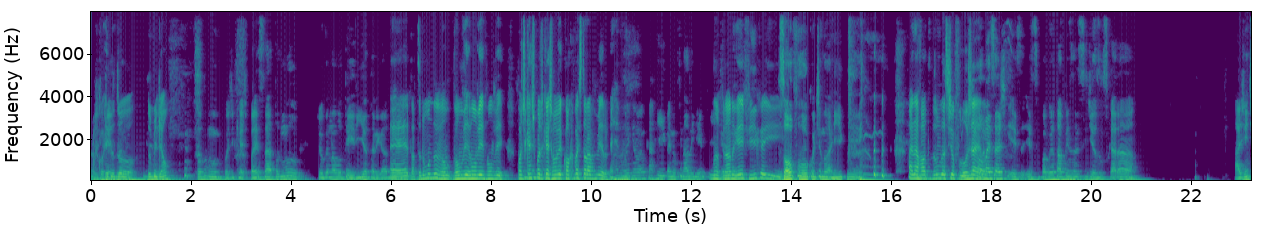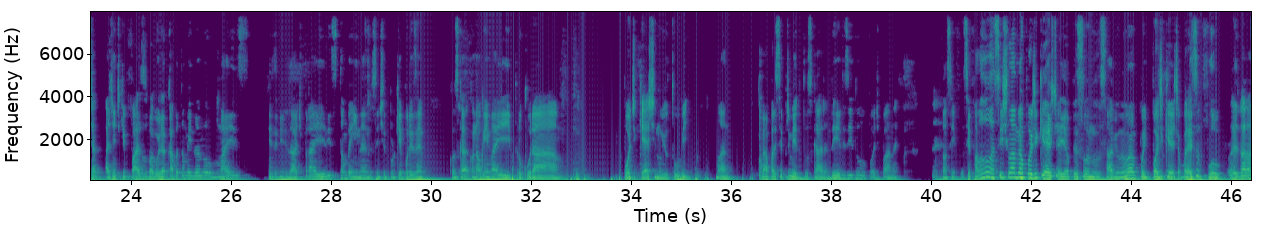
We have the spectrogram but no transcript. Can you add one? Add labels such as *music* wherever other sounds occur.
A corrida do, do milhão. *laughs* Todo mundo podcast. Parece que tá todo mundo jogando na loteria, tá ligado? É, tá todo mundo. Vamos, vamos ver, vamos ver, vamos ver. Podcast, podcast, vamos ver qual que vai estourar primeiro. É, que vai ficar rico. Aí no final ninguém fica. No final né? ninguém fica e. Só o Flow continua rico. E... *laughs* Aí na volta todo mundo assistiu o Flow, já era. Não, mas você acha que esse, esse bagulho eu tava pensando esses dias, os caras. A gente, a, gente que faz os bagulhos acaba também dando mais visibilidade pra eles também, né? No sentido, porque, por exemplo, quando, os cara- quando alguém vai procurar podcast no YouTube, mano, vai aparecer primeiro dos caras, deles e do Podpah, né? Então assim, você fala, ô, assiste lá meu podcast. Aí a pessoa não sabe, não põe podcast, aparece o Flow.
